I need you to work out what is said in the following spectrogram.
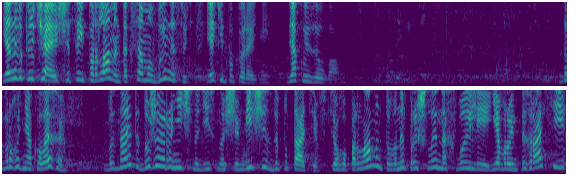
я не виключаю, що цей парламент так само винесуть, як і попередній. Дякую за увагу. Доброго дня, колеги. Ви знаєте, дуже іронічно дійсно, що більшість депутатів цього парламенту вони прийшли на хвилі євроінтеграції,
